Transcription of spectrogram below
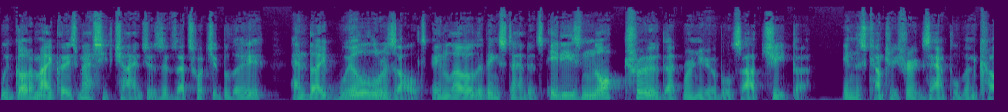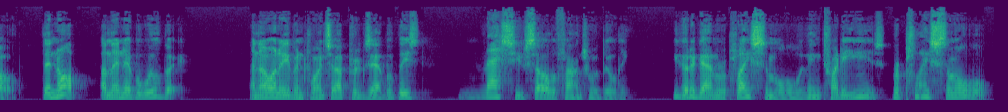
we've got to make these massive changes if that's what you believe, and they will result in lower living standards. It is not true that renewables are cheaper in this country, for example, than coal. They're not, and they never will be. And no one even points out, for example, these massive solar farms we're building. You've got to go and replace them all within 20 years. Replace them all.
